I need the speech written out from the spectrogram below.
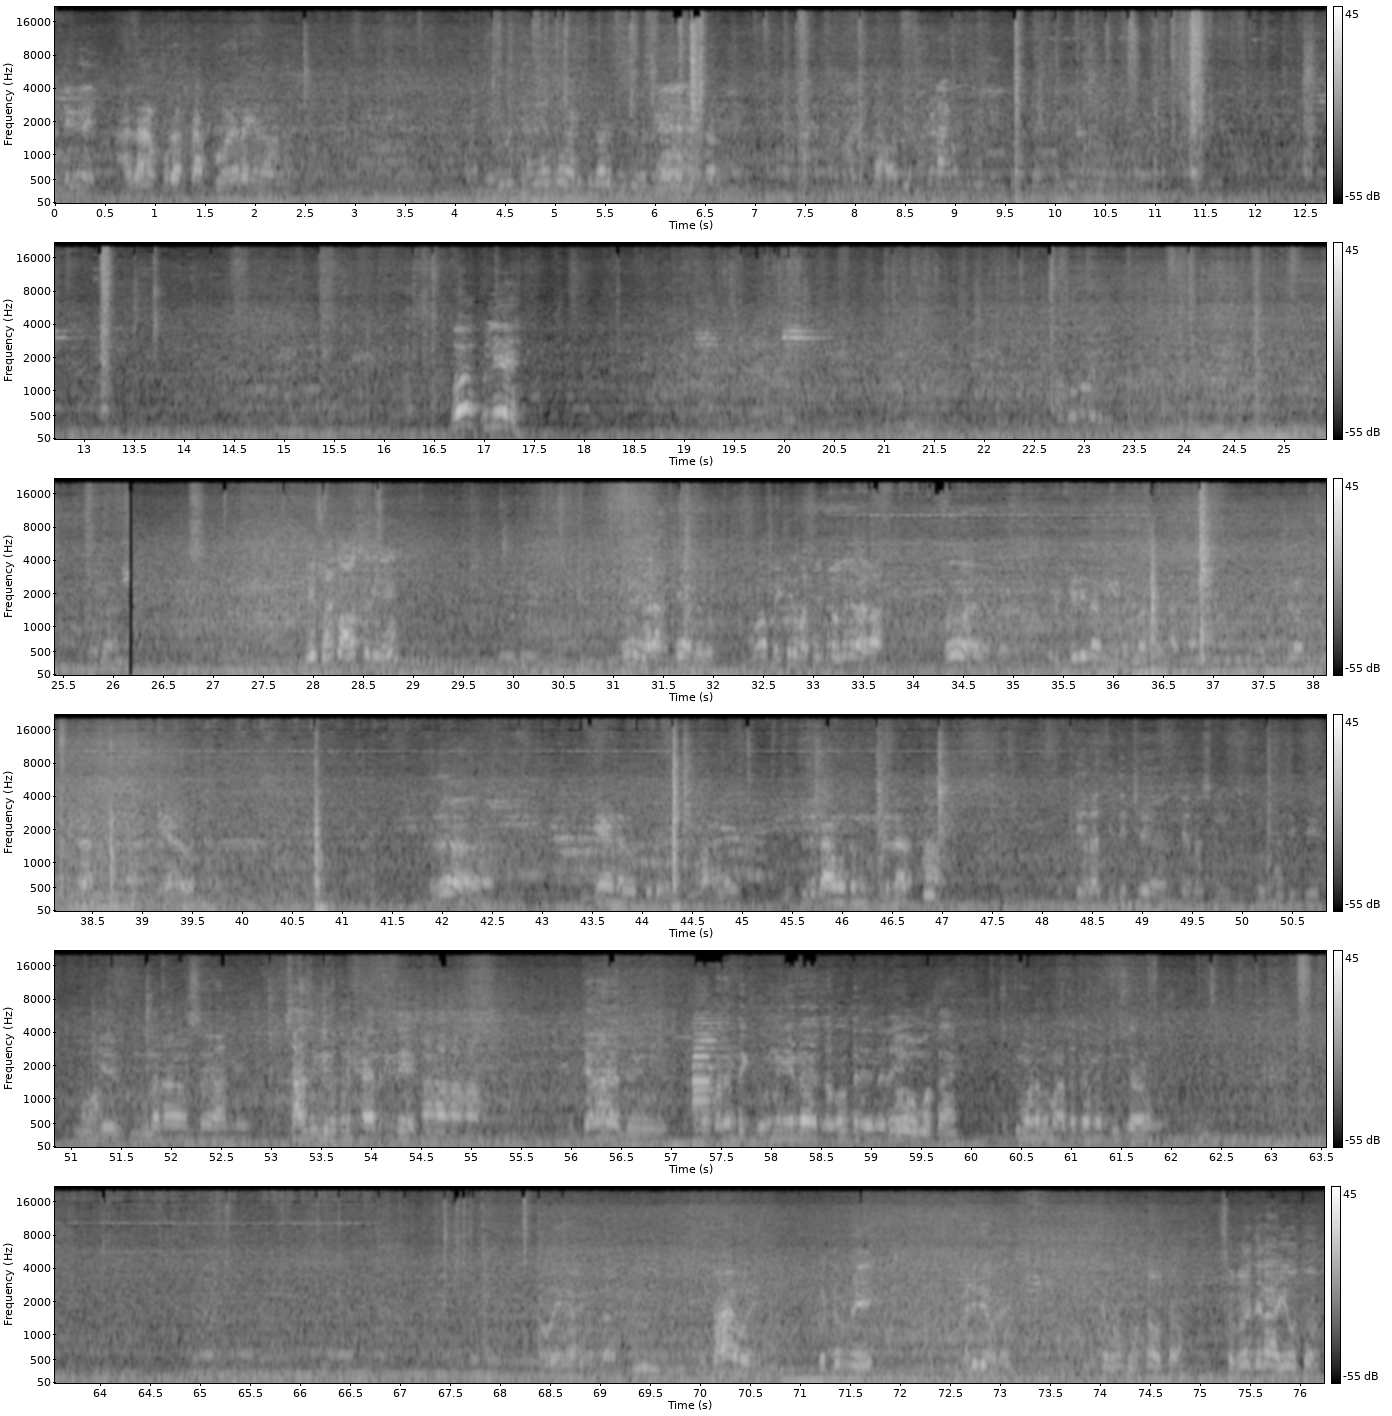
आला पुरा स्टाफ गोव्याला गेला होता हॉटेलमध्ये यातलं गाडीचं काढून घेतलं. पण काय लागलं काढून. ओ फुले हे सोन्याचं आवाज कधी रे होय, घरात ते आलो. तुला भेटेल बसायचं होतं का जागा होय, भेटलेलीला मी गेलो तुला दोन तिला मिळालं बसायला. खरं उद्या येणार होतो रे काय, तुझं काम होतं मुंबईला. हां. त्याला तिथे ठे- त्याला सांगितलं तिथे. मग? म्हणजे मुलांना असं आम्ही सहा जण गेलो होतो ना खेळायला तिकडे. हां हां हां हां. त्यांना घरापर्यंत घेऊन यायला जबाबदारी आहे. ना रे हो मग काय? तू म्हणाल माझं काम आहे तू जा. हवंय काय हम्म. हे काय हवंय? कटर रे. कधी ठेवलंय तेवढा मोठा होता. सगळं त्याला हे होतं.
